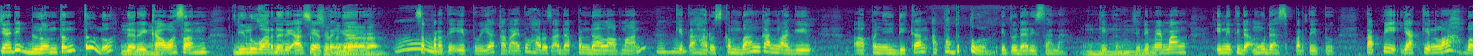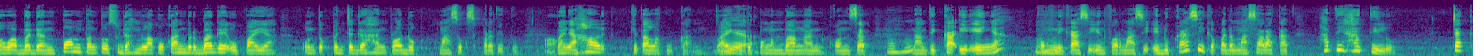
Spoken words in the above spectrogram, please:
Jadi belum tentu loh hmm. dari kawasan di luar dari Asia, Asia Tenggara, Tenggara. Hmm. seperti itu ya. Karena itu harus ada pendalaman. Hmm. Kita harus kembangkan lagi uh, penyidikan apa betul itu dari sana hmm. gitu. Jadi memang ini tidak mudah seperti itu. Tapi yakinlah bahwa Badan POM tentu sudah melakukan berbagai upaya untuk pencegahan produk masuk seperti itu. Oh. Banyak hal kita lakukan, baik yeah. itu pengembangan konsep mm-hmm. nanti KIE-nya, mm-hmm. komunikasi informasi edukasi kepada masyarakat. Hati-hati loh. Cek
